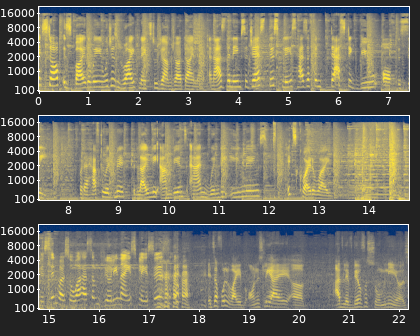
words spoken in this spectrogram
next stop is By The Bae, which is right next to Jamjar Diner. And as the name suggests, this place has a fantastic view of the sea. But I have to admit, the lively ambience and windy evenings, it's quite a vibe. Versova has some really nice places. it's a full vibe. Honestly, Yeah. I uh, I've lived here for so many years,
